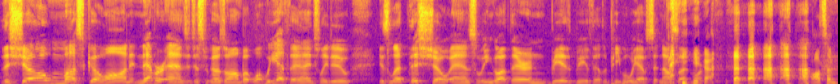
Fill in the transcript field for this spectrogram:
the show must go on. It never ends. It just goes on. But what we have to eventually do is let this show end so we can go out there and be, be with the other people we have sitting outside more. Awesome.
